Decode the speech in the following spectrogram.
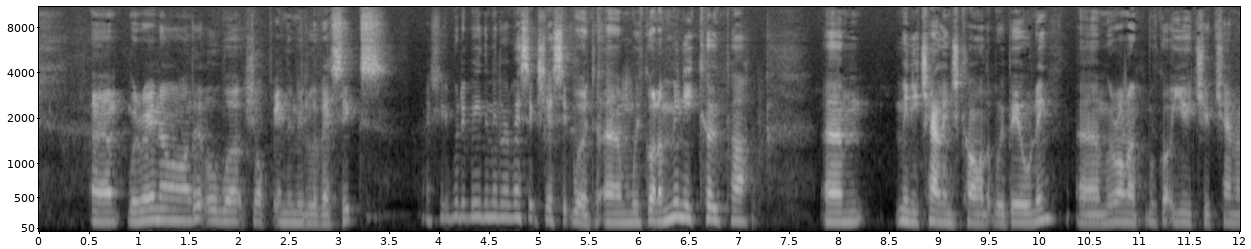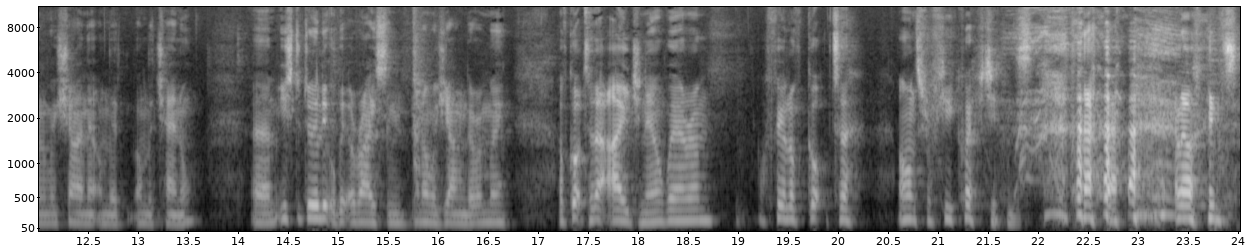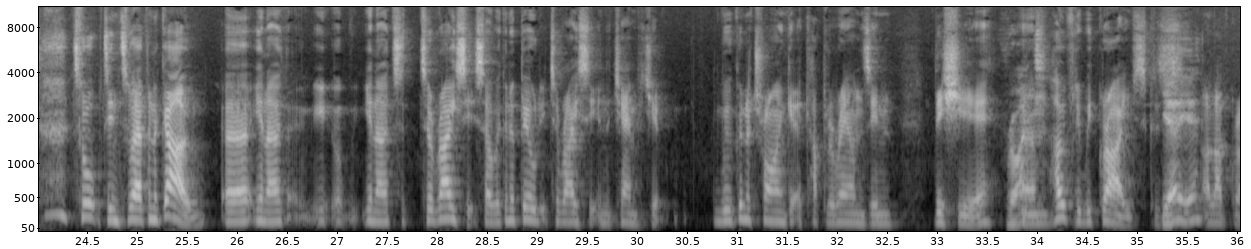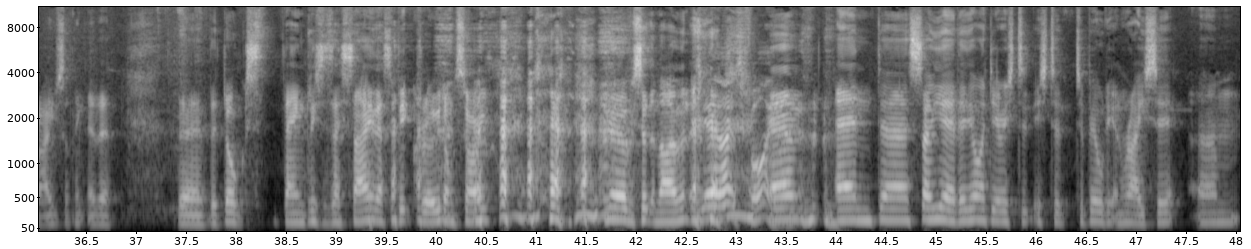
Um, we're in our little workshop in the middle of Essex. Actually, would it be the middle of Essex? Yes, it would. Um, we've got a Mini Cooper um, mini challenge car that we're building. Um, we're on a we've got a YouTube channel and we're showing that on the on the channel. Um, used to do a little bit of racing when I was younger, and we I've got to that age now where um, I feel I've got to answer a few questions, and I've been talked into having a go. Uh, you know, you, you know, to, to race it. So we're going to build it to race it in the championship. We're going to try and get a couple of rounds in this year, Right. Um, hopefully with Graves because Yeah, yeah. I love Graves. I think they're the the the dogs danglish, as they say. That's a bit crude. I'm sorry. Nervous at the moment. Yeah, that's fine. Um, and uh, so yeah, the idea is to is to, to build it and race it. Um,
